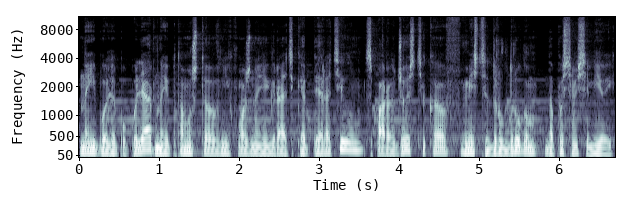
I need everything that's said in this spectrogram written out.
наиболее популярны, потому что в них можно играть кооперативом, с парой джойстиков, вместе друг с другом, допустим, семьей.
